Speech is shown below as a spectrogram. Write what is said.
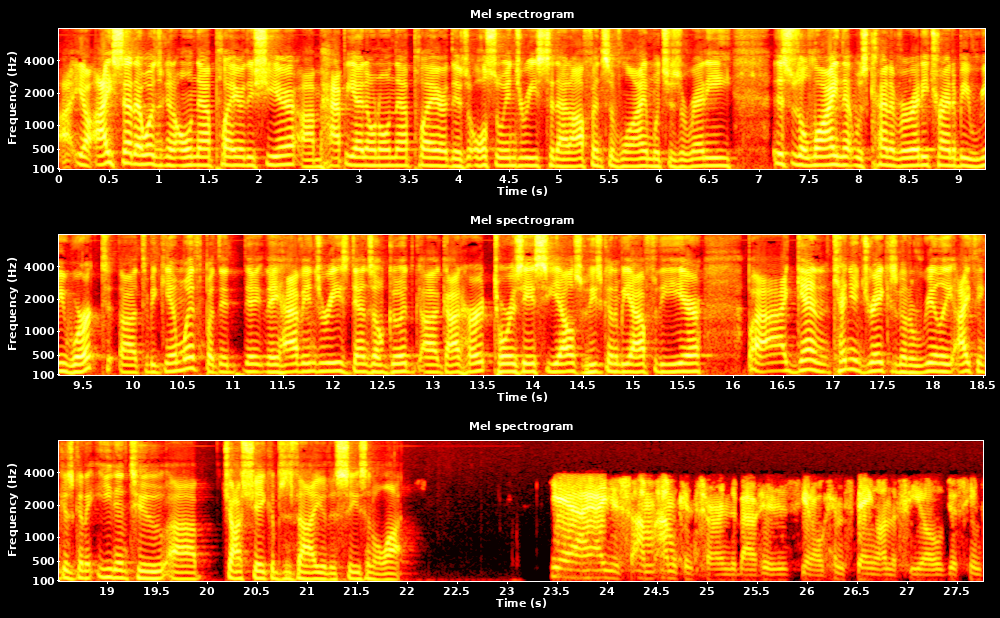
uh, you know, I said I wasn't going to own that player this year. I'm happy I don't own that player. There's also injuries to that offensive line, which is already this was a line that was kind of already trying to be reworked uh, to begin with, but they, they, they have injuries. Denzelle Good uh, got hurt, tore his ACL, so he's going to be out for the year. But again, Kenyon Drake is going to really, I think, is going to eat into uh, Josh Jacobs' value this season a lot. Yeah, I just I'm I'm concerned about his, you know, him staying on the field. Just seems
